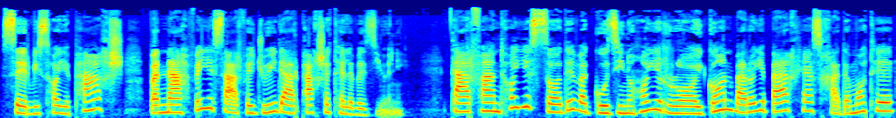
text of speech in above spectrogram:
سرویس های پخش و نحوه صرفه‌جویی در پخش تلویزیونی. ترفندهای ساده و گزینه های رایگان برای برخی از خدمات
